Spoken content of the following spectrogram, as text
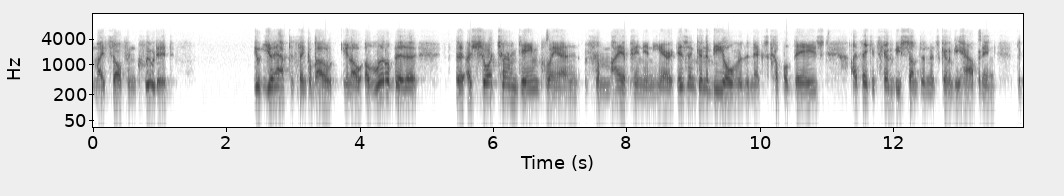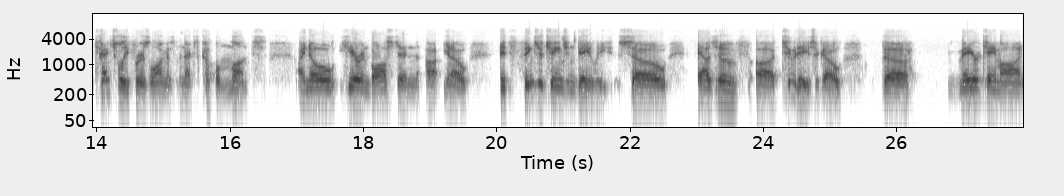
myself included, you, you have to think about, you know, a little bit of a short term game plan, from my opinion, here isn't going to be over the next couple days. I think it's going to be something that's going to be happening potentially for as long as the next couple months. I know here in Boston, uh, you know, it's things are changing daily. So as of uh, two days ago, the mayor came on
